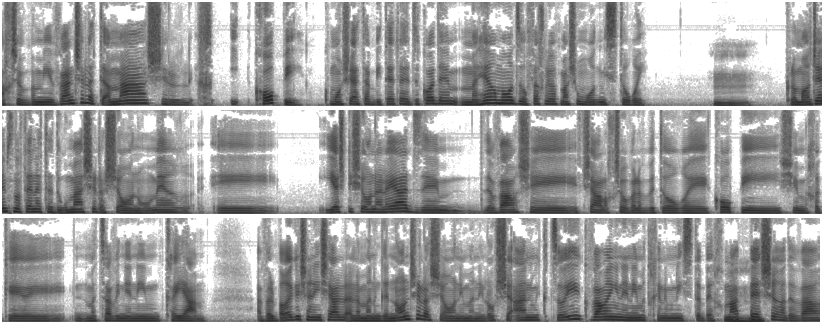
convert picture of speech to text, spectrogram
עכשיו, במובן של התאמה של קופי, כמו שאתה ביטאת את זה קודם, מהר מאוד זה הופך להיות משהו מאוד מסתורי. מהמם. כלומר, ג'יימס נותן את הדוגמה של השעון, הוא אומר, אה, יש לי שעון על היד, זה דבר שאפשר לחשוב עליו בתור אה, קופי שמחכה אה, מצב עניינים קיים. אבל ברגע שאני אשאל על המנגנון של השעון, אם אני לא שען מקצועי, כבר העניינים מתחילים להסתבך. מה מהמם. פשר הדבר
